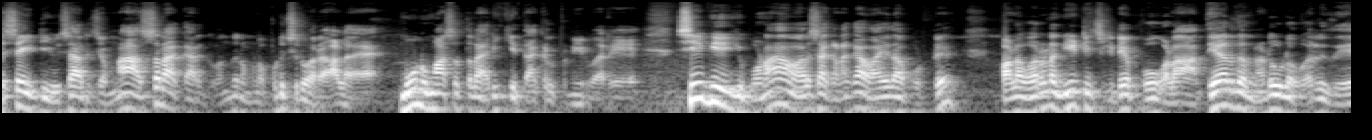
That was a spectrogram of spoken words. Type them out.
எஸ்ஐடி விசாரித்தோம்னா அசராக்காருக்கு வந்து நம்மளை பிடிச்சிருவார் ஆளை. மூணு மாதத்தில் அறிக்கை தாக்கல் பண்ணிடுவார். சிபிஐக்கு போனால் வருஷ கணக்காக வாய்தா போட்டு பல வருடம் நீட்டிச்சுக்கிட்டே போகலாம். தேர்தல் நடுவில் வருது.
